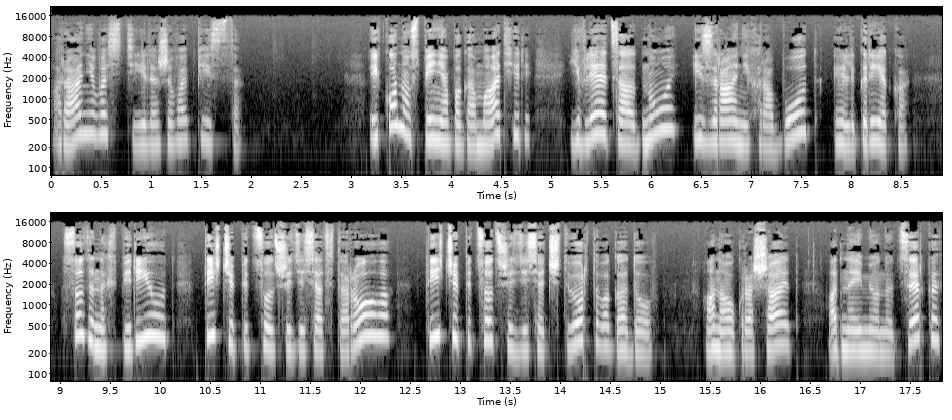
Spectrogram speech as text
раннего стиля живописца. Икона Успения Богоматери является одной из ранних работ Эль Грека, созданных в период 1562-1564 годов. Она украшает одноименную церковь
